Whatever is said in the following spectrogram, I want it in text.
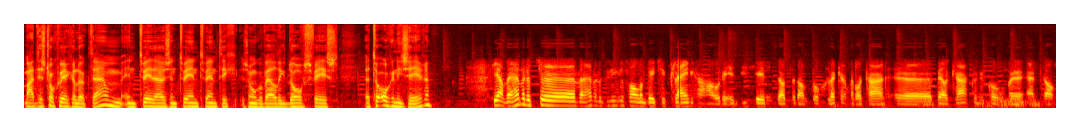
Maar het is toch weer gelukt hè, om in 2022 zo'n geweldig dorpsfeest uh, te organiseren. Ja, we hebben, het, we hebben het in ieder geval een beetje klein gehouden. In die zin dat we dan toch lekker met elkaar bij elkaar kunnen komen. En dan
